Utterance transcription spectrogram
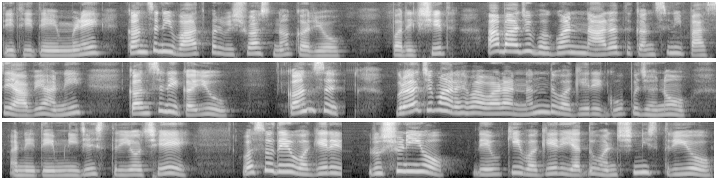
તેથી તેમણે કંસની વાત પર વિશ્વાસ ન કર્યો. પરીક્ષિત, આ બાજુ ભગવાન નારદ કંસની પાસે આવ્યા અને કંસને કહ્યું, કંસ, વ્રજમાં રહેવાવાળા નંદ વગેરે ગોપજનો અને તેમની જે સ્ત્રીઓ છે, વસુદેવ વગેરે ઋષિણીઓ દેવકી વગેરે યદુવંશની સ્ત્રીઓ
